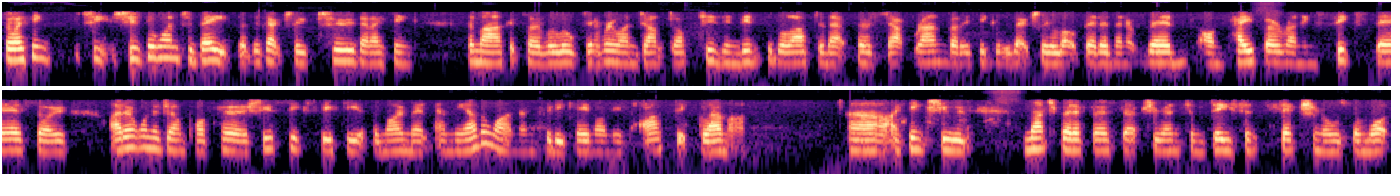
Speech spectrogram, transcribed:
So I think she she's the one to beat. But there's actually two that I think the market's overlooked. Everyone jumped off Tis Invincible after that first up run, but I think it was actually a lot better than it read on paper, running sixth there. So I don't want to jump off her. She's 650 at the moment. And the other one I'm pretty keen on is Arctic Glamour. Uh, I think she was much better first up. She ran some decent sectionals than what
